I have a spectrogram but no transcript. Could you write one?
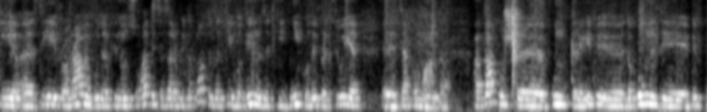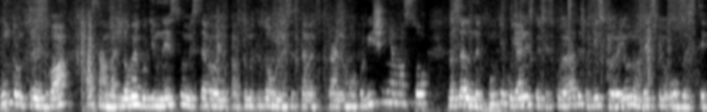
і е, з цієї програми буде фінансуватися заробітна плата за ті години, за ті дні, коли працює е, ця команда. А також е, пункт 3 е, доповнити під пунктом 3.2, а саме нове будівництво місцевої автоматизованої системи центрального оповіщення МАСО населених пунктів Куяльницької сільської ради Подільського району Одеської області.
